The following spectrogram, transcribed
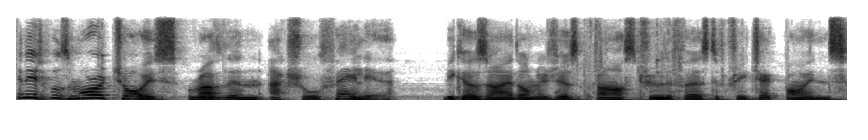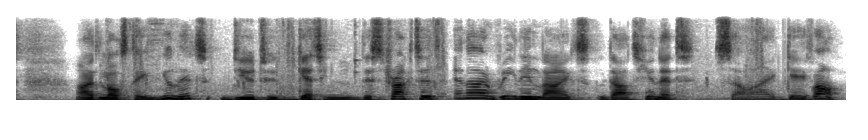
and it was more a choice rather than actual failure, because I had only just passed through the first of three checkpoints. I'd lost a unit due to getting distracted and I really liked that unit, so I gave up.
